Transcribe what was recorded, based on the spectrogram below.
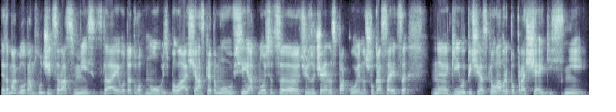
Это могло там случиться раз в месяц, да, и вот это вот новость была. А сейчас к этому все относятся чрезвычайно спокойно. Что касается э, Киево-Печерской лавры, попрощайтесь с ней.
